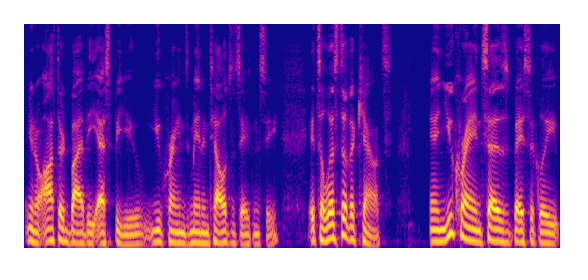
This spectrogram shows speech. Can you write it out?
you know authored by the SBU, Ukraine's main intelligence agency, it's a list of accounts, and Ukraine says basically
